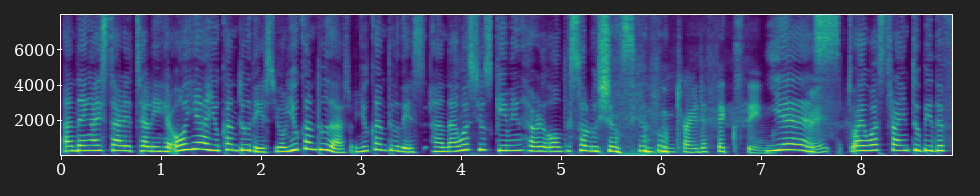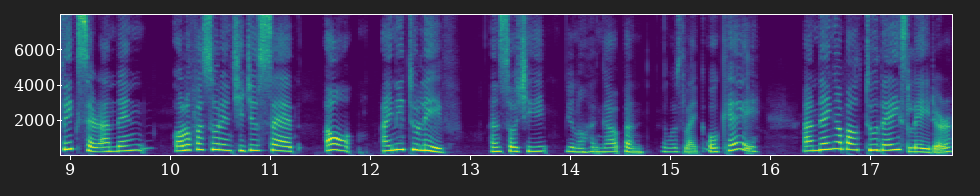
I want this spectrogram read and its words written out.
And then I started telling her, "Oh yeah, you can do this, or you can do that, or you can do this," and I was just giving her all the solutions. You know? Trying to fix things. Yes, I was trying to be the fixer, and then all of a sudden she just said, "Oh, I need to leave," and so she, you know, hung up, and it was like, "Okay." And then about two days later,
